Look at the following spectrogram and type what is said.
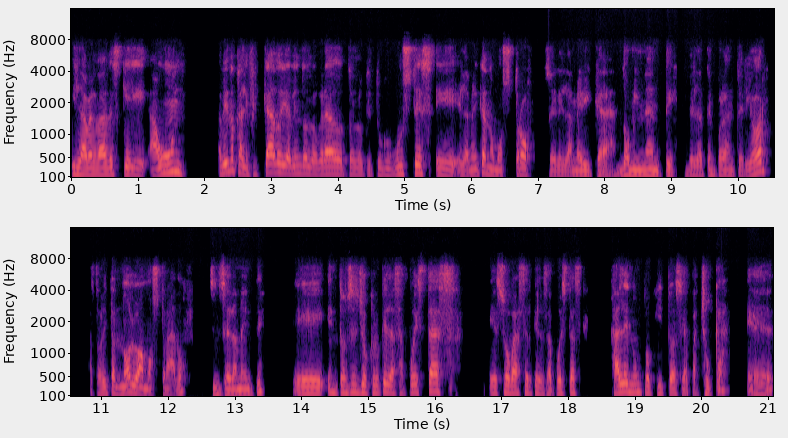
Y la verdad es que aún habiendo calificado y habiendo logrado todo lo que tú gustes, eh, el América no mostró ser el América dominante de la temporada anterior. Hasta ahorita no lo ha mostrado, sinceramente. Eh, entonces yo creo que las apuestas, eso va a hacer que las apuestas jalen un poquito hacia Pachuca, eh,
